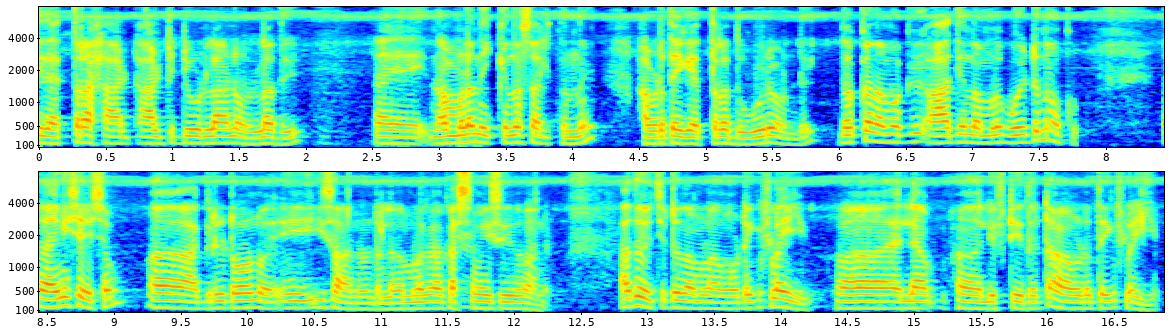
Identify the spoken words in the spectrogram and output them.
ഇത് എത്ര ആൾട്ടിറ്റ്യൂഡിലാണ് ഉള്ളത്. നമ്മൾ നിൽക്കുന്ന സ്ഥലത്തുനിന്ന് അവിടത്തേക്ക് എത്ര ദൂരമുണ്ട്? ഇതൊക്കെ നമുക്ക് ആദ്യം നമ്മൾ പോയിട്ട് നോക്കും. അതിനുശേഷം അഗ്രി ഡ്രോൺ ഈ സാധനം ഉണ്ടല്ലോ നമ്മൾ കസ്റ്റമൈസ് ചെയ്ത സാധനം. അത് വെച്ചിട്ട് നമ്മൾ അങ്ങോട്ടേക്ക് ഫ്ലൈ ചെയ്യും. എല്ലാം ലിഫ്റ്റ് ചെയ്തിട്ട് അവിടത്തേക്ക് ഫ്ലൈ ചെയ്യും.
